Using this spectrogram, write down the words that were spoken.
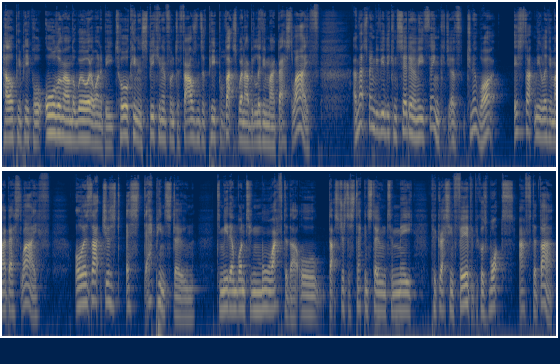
helping people all around the world. I want to be talking and speaking in front of thousands of people. That's when I'll be living my best life. And that's made me really consider and me think of, do you know what? Is that me living my best life? Or is that just a stepping stone to me then wanting more after that, or that's just a stepping stone to me progressing further because what's after that?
